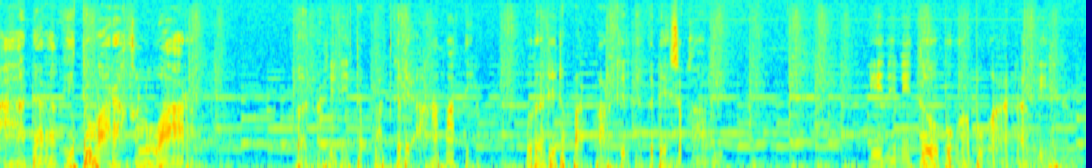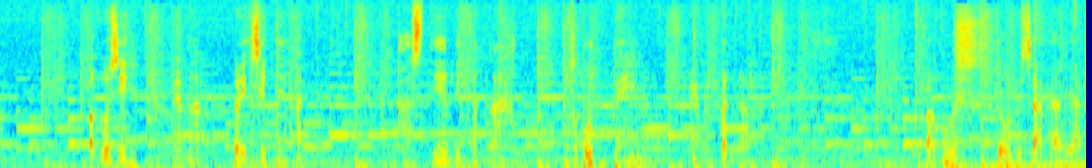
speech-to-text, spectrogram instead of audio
ada lagi tuh arah keluar. Bener ini tempat gede amat nih udah di depan parkirnya gede sekali. Ini nih tuh bunga-bungaan lagi. Bagus sih memang prinsipnya kan kastil di tengah kebun teh. Memang benar. Bagus tuh bisa anda lihat.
